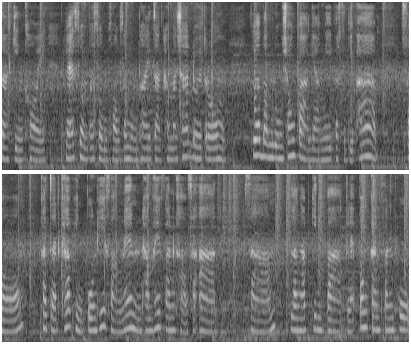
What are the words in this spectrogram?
จากกิ่งข่อย และส่วนผสมของสมุนไพรจากธรรมชาติโดยตรง เพื่อบำรุงช่องปากอย่างมีประสิทธิภาพ 2. ขจัดคราบหินปูนที่ฝังแน่นทำให้ฟันขาวสะอาด 3. ระงับกินปากและป้องกันฟันผุ 4.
